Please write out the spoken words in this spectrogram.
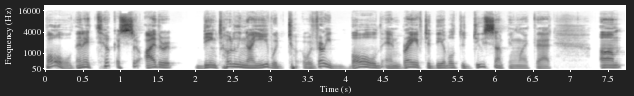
bold. And it took a, either being totally naive or, or very bold and brave to be able to do something like that. Um,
